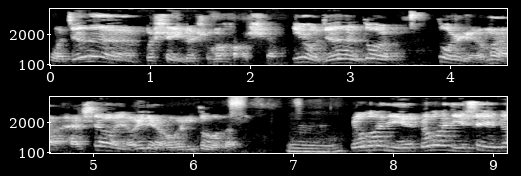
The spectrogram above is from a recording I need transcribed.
我觉得不是一个什么好事，因为我觉得做做人嘛，还是要有一点温度的。嗯，如果你如果你是一个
